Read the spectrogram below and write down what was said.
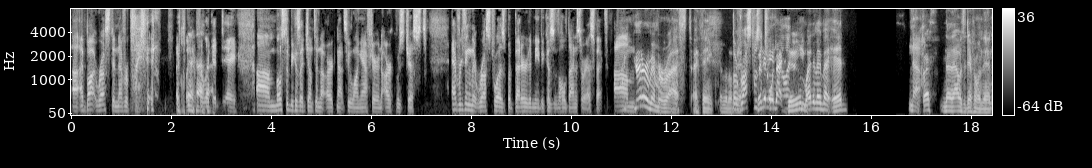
Uh, I bought Rust and never played it. I played it for like a day, um, mostly because I jumped into Ark not too long after, and Ark was just everything that Rust was, but better to me because of the whole dinosaur aspect. Um, I kind of remember Rust. I think a little but bit. Rust was a Wasn't it made by Doom? Wasn't it made by Ed? No, Rust? No, that was a different one. Then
